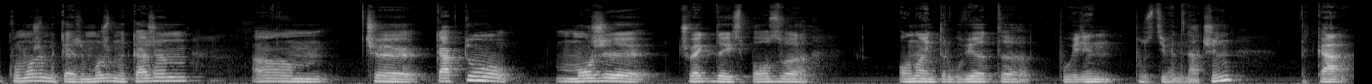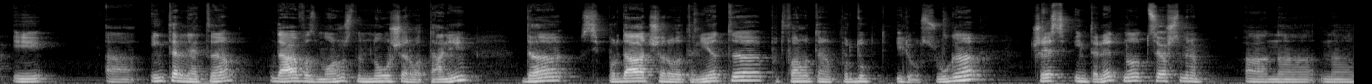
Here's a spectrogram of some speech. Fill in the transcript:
какво можем да кажем? Можем да кажем, ам, че както може човек да използва онлайн търговията по един позитивен начин, така и а, интернета дава възможност на много шарлатани да си продават шарлатанията под формата на продукт или услуга чрез интернет, но все още сме на, а, на, на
